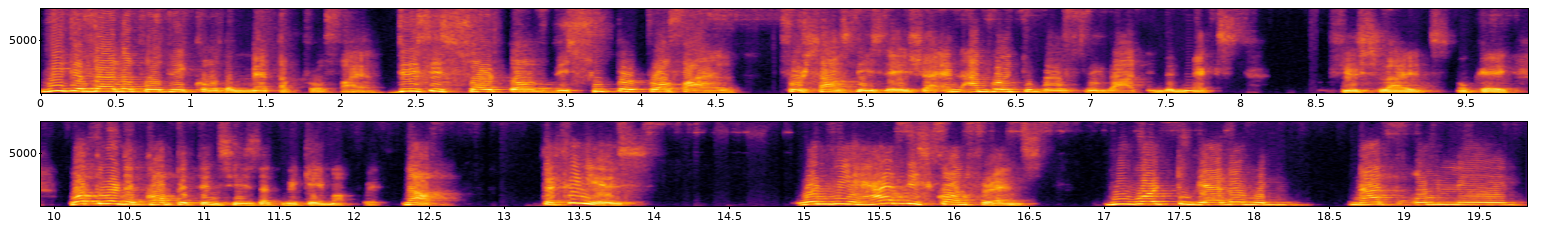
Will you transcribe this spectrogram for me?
we develop what we call the meta profile. This is sort of the super profile for Southeast Asia. And I'm going to go through that in the next few slides. Okay. What were the competencies that we came up with? Now, the thing is, when we had this conference, we worked together with not only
